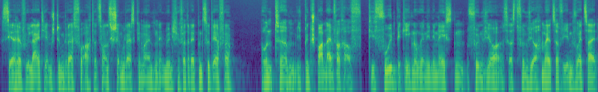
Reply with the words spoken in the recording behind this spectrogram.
sehr, sehr viel Leute hier im Stimmkreis vor 28 Stimmkreisgemeinden in München vertreten zu dürfen. Und ähm, ich bin gespannt einfach auf die vielen Begegnungen in den nächsten fünf Jahren. Das heißt, fünf Jahre haben wir jetzt auf jeden Fall Zeit,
